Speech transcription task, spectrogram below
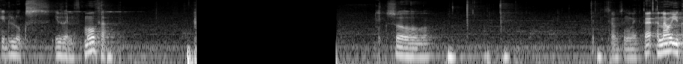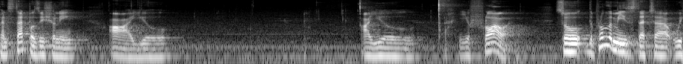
it looks even smoother. So something like that. And now you can start positioning uh, your uh, your, your flower. So the problem is that uh, we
